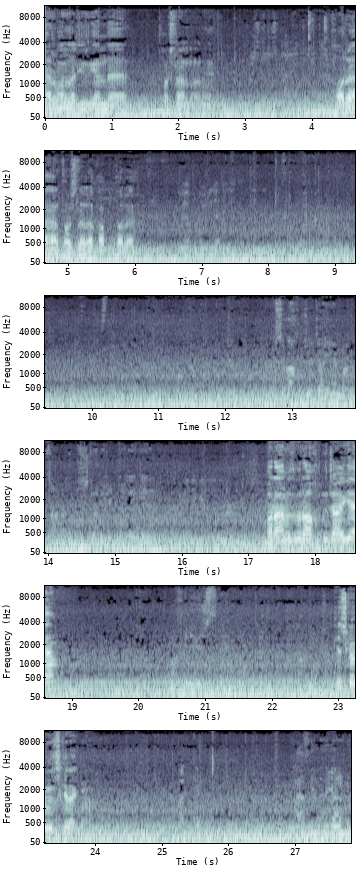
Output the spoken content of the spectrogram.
karvonlar yurganda toshlarni qora toshlar qop qora boramizmi rohibni joyiga ham kechqurun yurish kerakmi? Ozgina degani bir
